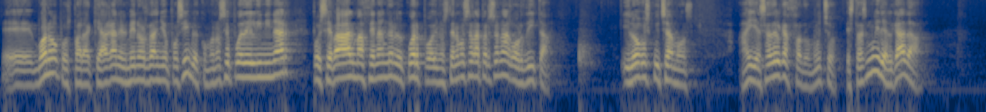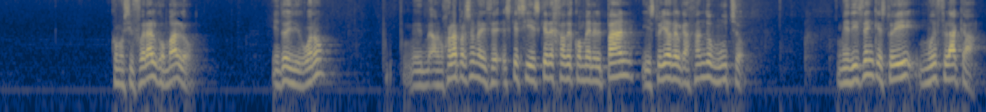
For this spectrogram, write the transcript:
eh, bueno, pues para que hagan el menos daño posible. Como no se puede eliminar, pues se va almacenando en el cuerpo y nos tenemos a la persona gordita. Y luego escuchamos, ay, has adelgazado mucho, estás muy delgada. como si fuera algo malo. Y entonces digo, bueno, a lo mejor la persona dice, es que sí, es que he dejado de comer el pan y estoy adelgazando mucho. Me dicen que estoy muy flaca.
